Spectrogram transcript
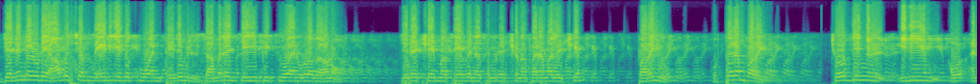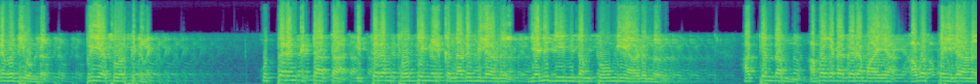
ജനങ്ങളുടെ ആവശ്യം നേടിയെടുക്കുവാൻ തെരുവിൽ സമരം ചെയ്യിപ്പിക്കുവാനുള്ളതാണോ? ജനക്ഷേമ സേവന സംരക്ഷണ ഭരണ ലക്ഷ്യം? പറയൂ. ഉത്തരം പറയൂ. ചോദ്യങ്ങൾ ഇനിയും അനവധിയുണ്ട്. പ്രിയ സുഹൃത്തുക്കളെ ഉത്തരം കിട്ടാത്ത ഇത്തരം ചോദ്യങ്ങൾക്ക് നടുവിലാണ് ജനജീവിതം തൂങ്ങിയാടുന്നത്. അത്യന്തം അപകടകരമായ അവസ്ഥയിലാണ്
